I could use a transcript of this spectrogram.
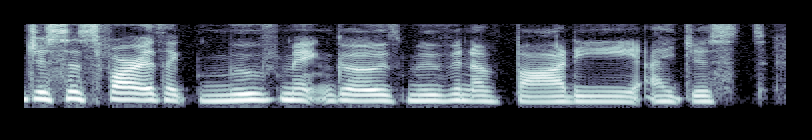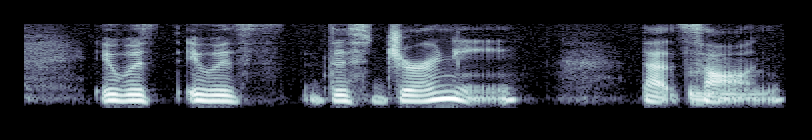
just as far as like movement goes, movement of body, I just it was it was this journey that Mhm. song,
